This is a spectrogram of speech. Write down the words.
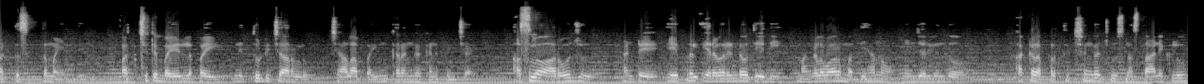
రక్తసిక్తమైంది. పచ్చటి బయళ్ళపై నెత్తుటి చారలు చాలా భయంకరంగా కనిపించాయి. అసలు ఆ రోజు అంటే ఏప్రిల్ ఇరవై రెండవ తేదీ మంగళవారం మధ్యాహ్నం ఏం జరిగిందో అక్కడ ప్రత్యక్షంగా చూసిన స్థానికులు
